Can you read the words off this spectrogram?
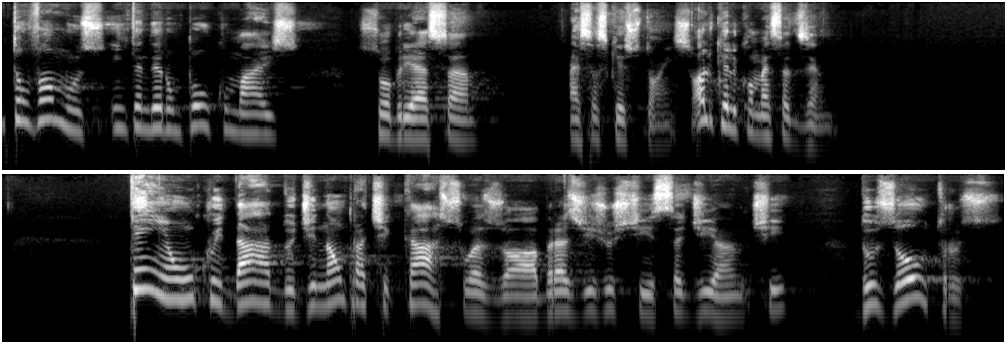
Então vamos entender um pouco mais sobre essa essas questões. Olha o que ele começa dizendo. Tenham o cuidado de não praticar suas obras de justiça diante dos outros,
